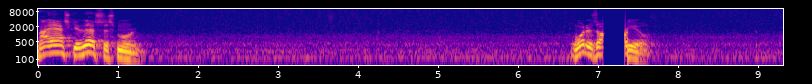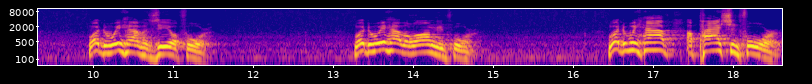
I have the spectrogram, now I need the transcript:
I ask you this this morning. What is our zeal? What do we have a zeal for? What do we have a longing for? What do we have a passion for?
